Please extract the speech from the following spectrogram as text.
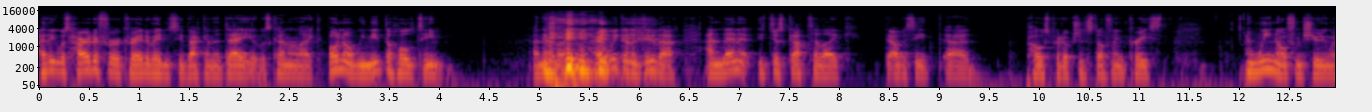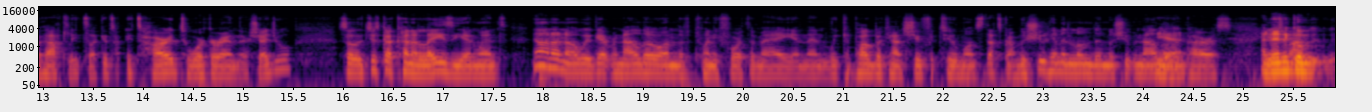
i think it was harder for a creative agency back in the day it was kind of like oh no we need the whole team and they're like "Oh, how are we going to do that and then it, it just got to like the- obviously uh, post-production stuff increased and we know from shooting with athletes like it's it's hard to work around their schedule so it just got kind of lazy and went, no, no, no, we'll get Ronaldo on the 24th of May, and then we can, Pogba can't shoot for two months. That's grand. We'll shoot him in London. We'll shoot Ronaldo Yeah. in Paris. And Here's then it grand. comes-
